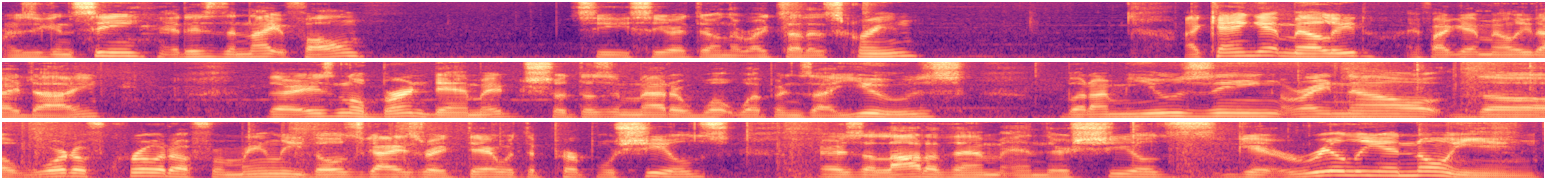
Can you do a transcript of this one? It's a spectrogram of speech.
As you can see, it is the nightfall. See, see right there on the right side of the screen. I can get meleeed. If I get meleeed, I die. There is no burn damage, so it doesn't matter what weapons I use. But I'm using right now the Word of Crota for mainly those guys right there with the purple shields. There's a lot of them and their shields get really annoying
